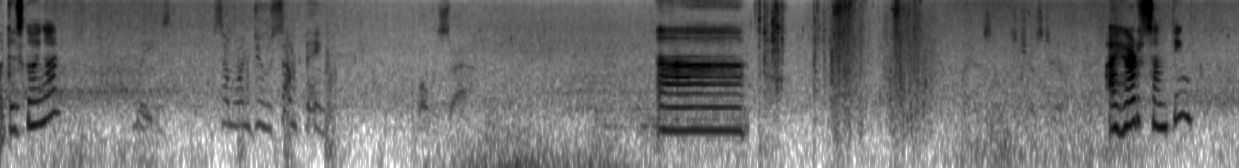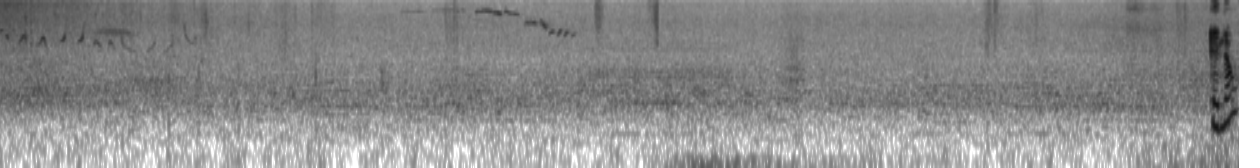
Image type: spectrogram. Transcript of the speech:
What is going on? Please, someone do something. What was that? Uh. I heard something. Hello?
